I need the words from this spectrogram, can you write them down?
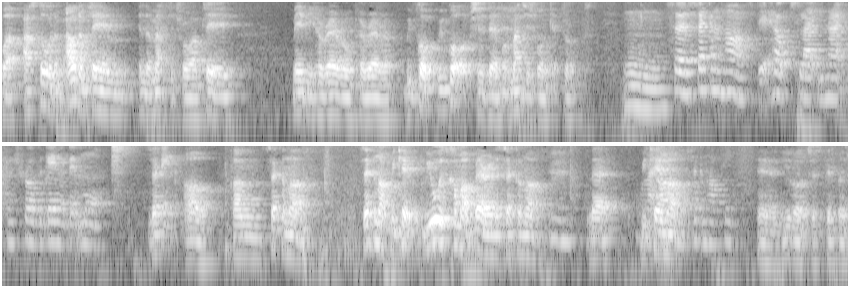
but I still wouldn't. I wouldn't play him in the Matic role. I'd play maybe Herrera or Pereira. We've got we've got options there, but Matic won't get dropped. Mm. So second half, it helps like United control the game a bit more. You Sec- oh, um, second half. Second half, we came. We always come out better in the second half. Mm. Like we Like came Arsenal, out. second half team. Yeah, you lot just different.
